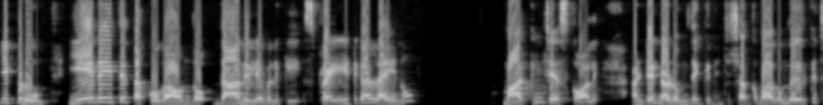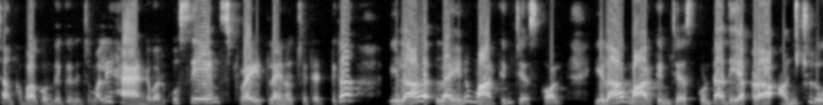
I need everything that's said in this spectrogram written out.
ఇప్పుడు ఏదైతే తక్కువగా ఉందో దాని లెవెల్కి స్ట్రైట్గా లైన్ మార్కింగ్ చేసుకోవాలి. అంటే నడుము దగ్గర నుంచి చంక భాగం దగ్గరికి చంక భాగం దగ్గర నుంచి మళ్ళీ హ్యాండ్ వరకు సేమ్ స్ట్రైట్ లైన్ వచ్చేటట్టుగా ఇలా లైన్ మార్కింగ్ చేసుకోవాలి. ఇలా మార్కింగ్ చేసుకుంటే అది అక్కడ అంచులు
